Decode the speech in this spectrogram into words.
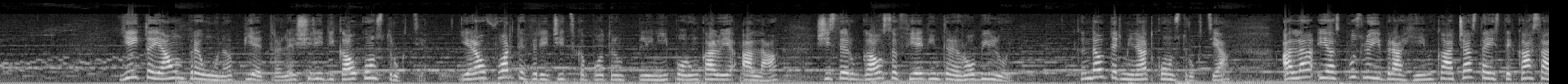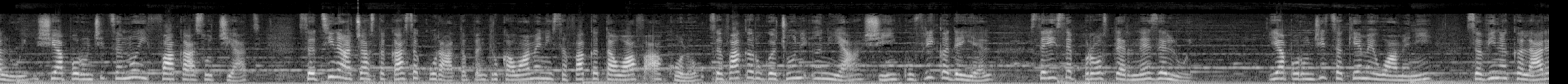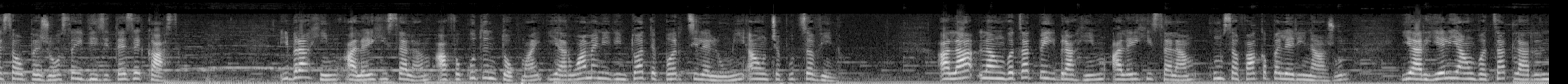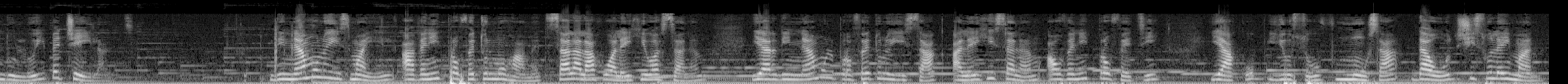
Ei tăiau împreună pietrele și ridicau construcția. Erau foarte fericiți că pot împlini porunca lui Allah și se rugau să fie dintre robii lui. Când au terminat construcția, Allah i-a spus lui Ibrahim că aceasta este casa lui și i-a poruncit să nu îi facă asociați, să țină această casă curată pentru ca oamenii să facă tawaf acolo, să facă rugăciuni în ea și, cu frică de el, să îi se prosterneze lui. I-a poruncit să cheme oamenii să vină călare sau pe jos să-i viziteze casa. Ibrahim, alaihi salam, a făcut în tocmai, iar oamenii din toate părțile lumii au început să vină. Allah l-a învățat pe Ibrahim, alaihi salam, cum să facă pelerinajul, iar el i-a învățat la rândul lui pe ceilalți. Din neamul lui Ismail a venit profetul Mohamed, salallahu alaihi wasallam, iar din neamul profetului Isaac, alaihi salam, au venit profeții Iacub, Iusuf, Musa, Daud și Suleiman –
